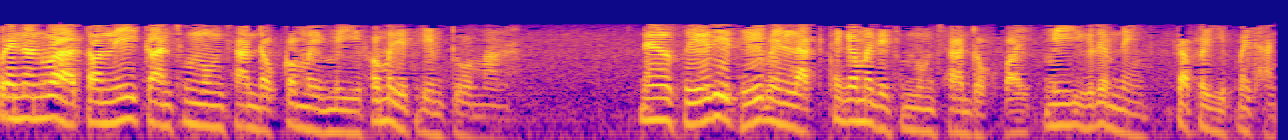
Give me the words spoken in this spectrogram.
เป็นนั้นว่าตอนนี้การชุมนุมชาดกก็ไม่มี เพราะไม่ได้เตรียมตัวมาหนังสือที่ถือเป็นหลักท่านก็ไม่ได้ชุมนุมชาดกไว้ มีอีกเล่มหนึ่งก็ไปหยิบไม่ทัน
